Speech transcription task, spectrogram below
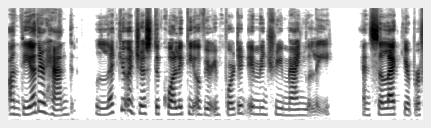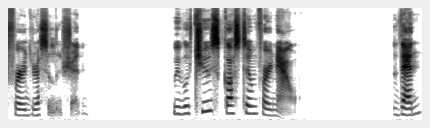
on the other hand, will let you adjust the quality of your imported imagery manually and select your preferred resolution. We will choose Custom for now. Then,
